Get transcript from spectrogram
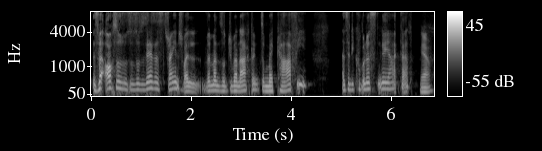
Es wäre auch so, so, so sehr, sehr strange, weil, wenn man so drüber nachdenkt, so McCarthy, als er die Kommunisten gejagt hat, ja,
